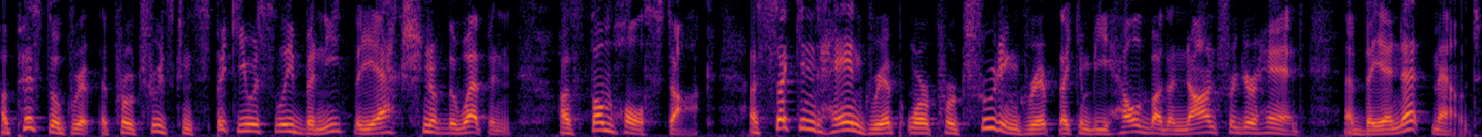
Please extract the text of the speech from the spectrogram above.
a pistol grip that protrudes conspicuously beneath the action of the weapon, a thumbhole stock, a second hand grip or protruding grip that can be held by the non trigger hand, a bayonet mount,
